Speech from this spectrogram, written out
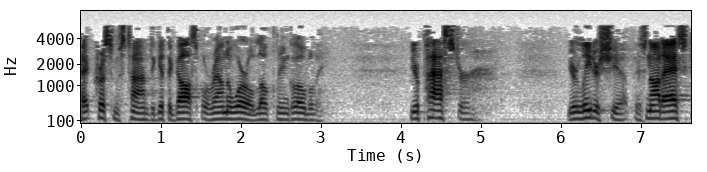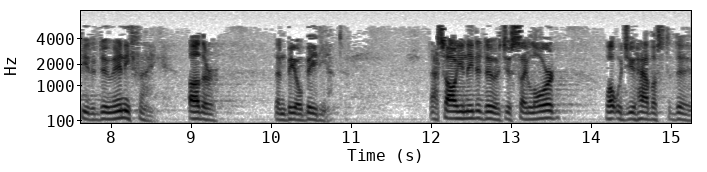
at Christmas time to get the gospel around the world, locally and globally. Your pastor, your leadership has not asked you to do anything other than be obedient. That's all you need to do is just say, Lord, what would you have us to do?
